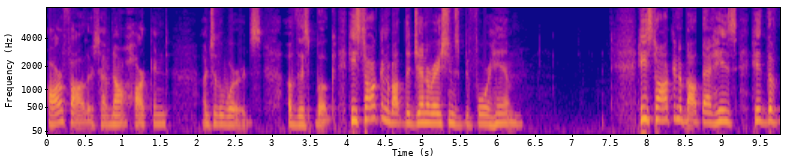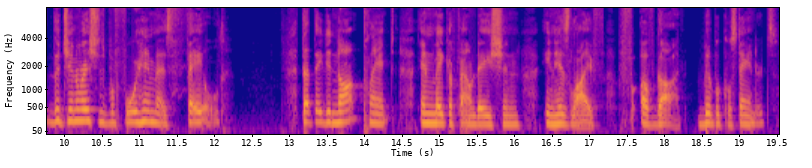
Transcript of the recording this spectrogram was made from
our fathers have not hearkened unto the words of this book. He's talking about the generations before him. He's talking about that his, his the, the generations before him has failed. That they did not plant and make a foundation in his life of God, biblical standards.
